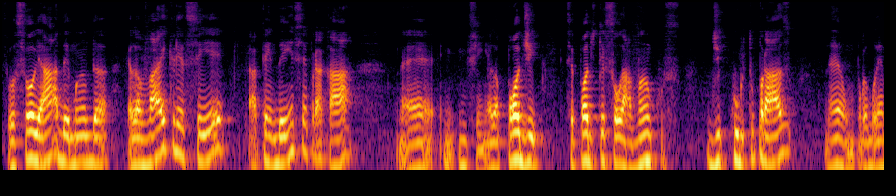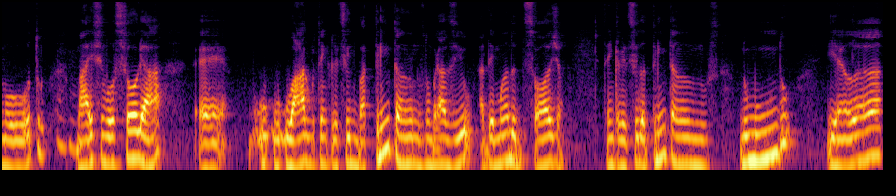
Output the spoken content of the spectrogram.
se você olhar, a demanda ela vai crescer, a tendência é para cá, né? enfim, ela pode, você pode ter solavancos de curto prazo, né, um problema ou outro, uhum. mas se você olhar, é, o, o agro tem crescido há 30 anos no Brasil, a demanda de soja tem crescido há 30 anos no mundo e ela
